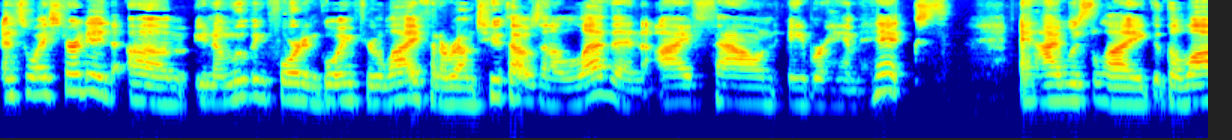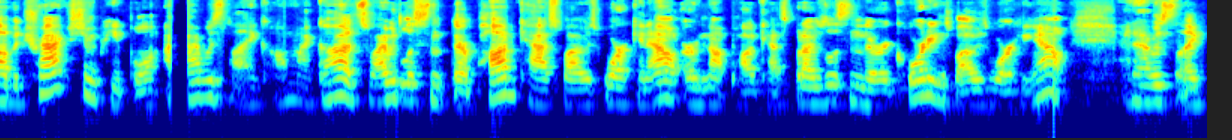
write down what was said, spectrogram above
and so I started, um, you know, moving forward and going through life. And around 2011, I found Abraham Hicks. And I was like, the law of attraction people. I was like, oh my God. So I would listen to their podcast while I was working out, or not podcast, but I was listening to their recordings while I was working out. And I was like,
